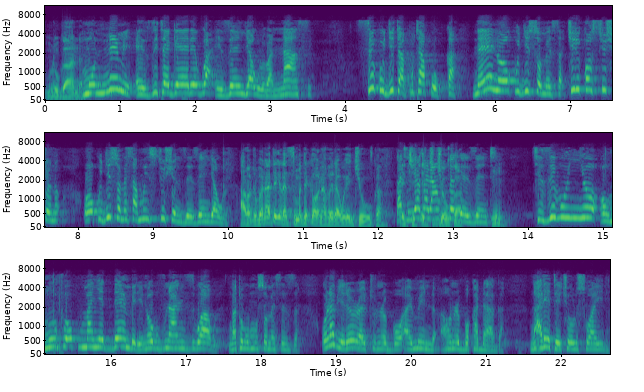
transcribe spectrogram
Mu luganda. Mu nnimi ezitegeerebwa ez'enjawulo bannansi. Si kugitaputa kwokka naye n'okugisomesa kiri constitutional okugisomesa mu institutions ez'enjawulo? Abantu banategeera semateeka wanabeerawo enkiwuka kati njagala nkutegeeze nti Mm. kizibu nnyo omuntu okumanya eddembe lye n'obuvunaanyizibwa bwe nga tobumusomesezza olabye rero right honorable, I mean, honorable kadaaga ng'aleeta ekyoluswayiri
